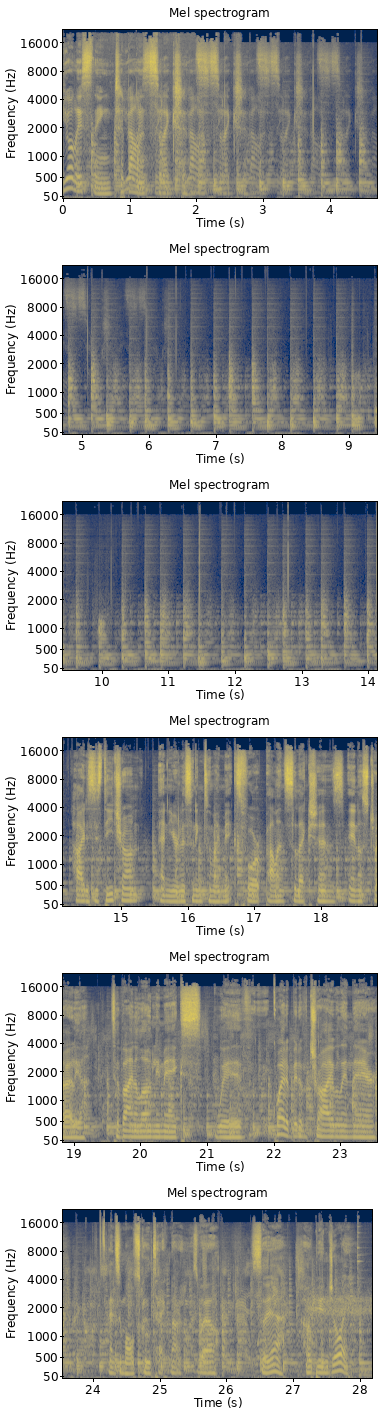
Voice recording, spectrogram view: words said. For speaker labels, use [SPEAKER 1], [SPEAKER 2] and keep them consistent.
[SPEAKER 1] You're listening to Balance Selection. Balance Selection. Balance Selection. Balance Selection.
[SPEAKER 2] Hi, this is Deetron, and you're listening to my mix for Balance Selections in Australia. It's a vinyl only mix with quite a bit of tribal in there and some old school techno as well. So, yeah, hope you enjoy.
